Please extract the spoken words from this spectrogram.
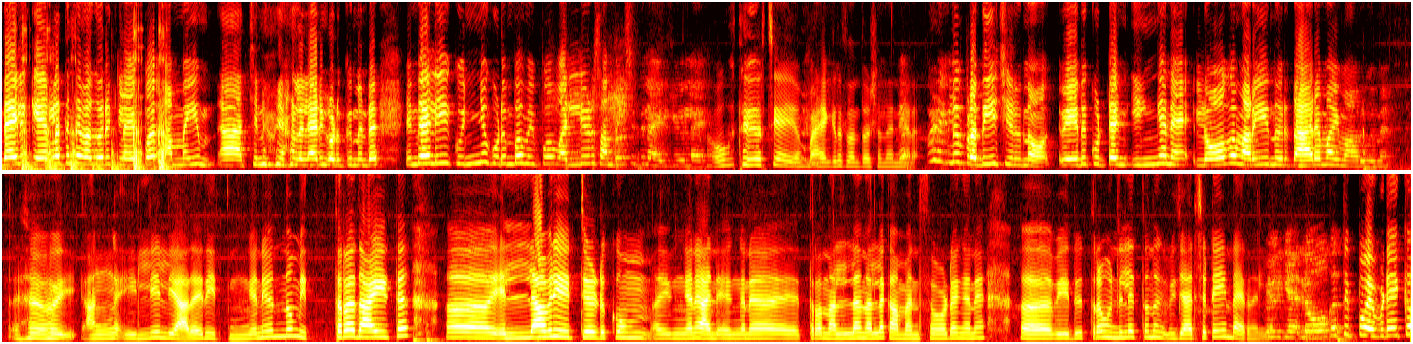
എന്തായാലും കേരളത്തിന്റെ വക ഒരു ക്ലേപ്പ് അമ്മയും അച്ഛനും ഞങ്ങൾ എല്ലാവരും കൊടുക്കുന്നുണ്ട്. എന്തായാലും ഈ കുഞ്ഞു കുടുംബം ഇപ്പോൾ വലിയൊരു സന്തോഷത്തിലായിരിക്കും അല്ലേ? ഓ തീർച്ചയായും. ഭയങ്കര സന്തോഷം തന്നെയാണ്. എപ്പോഴെങ്കിലും പ്രതീക്ഷിച്ചിരുന്നോ വേദക്കുട്ടൻ ഇങ്ങനെ ലോകം അറിയുന്ന ഒരു താരമായി മാറുമെന്ന്? അങ്ങ ഇല്ല ഇല്ല അതായത് ഇങ്ങനെയൊന്നും ഇത്ര ഇതായിട്ട് എല്ലാവരും ഏറ്റെടുക്കും ഇങ്ങനെ ഇങ്ങനെ ഇത്ര നല്ല നല്ല കമൻസോടെ ഇങ്ങനെ വേദു ഇത്ര മുന്നിലെത്തുന്നു വിചാരിച്ചിട്ടേ ഉണ്ടായിരുന്നില്ല ഒരിക്കൽ ലോകത്തിപ്പോ എവിടെയൊക്കെ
